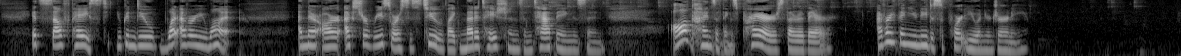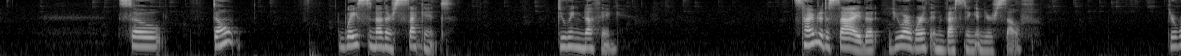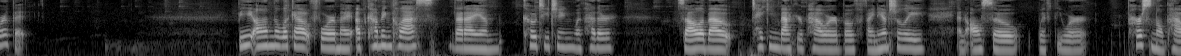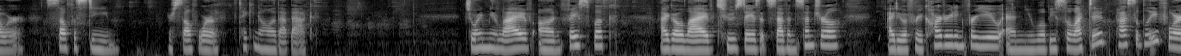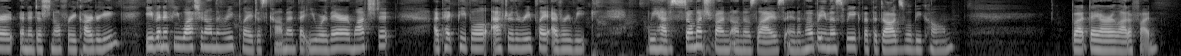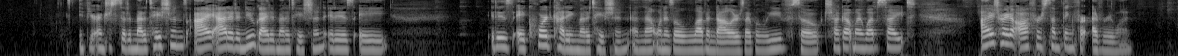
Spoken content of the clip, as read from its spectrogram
It's self paced. You can do whatever you want. And there are extra resources too, like meditations and tappings and all kinds of things, prayers that are there. Everything you need to support you in your journey. So don't waste another second doing nothing. It's time to decide that you are worth investing in yourself. You're worth it. Be on the lookout for my upcoming class that I am co teaching with Heather. It's all about taking back your power, both financially and also with your personal power, self esteem, your self worth, taking all of that back. Join me live on Facebook. I go live Tuesdays at 7 Central. I do a free card reading for you, and you will be selected possibly for an additional free card reading. Even if you watch it on the replay, just comment that you were there and watched it. I pick people after the replay every week. We have so much fun on those lives, and I'm hoping this week that the dogs will be calm. But they are a lot of fun. If you're interested in meditations, I added a new guided meditation. It is a it is a cord cutting meditation, and that one is $11, I believe. So check out my website. I try to offer something for everyone.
